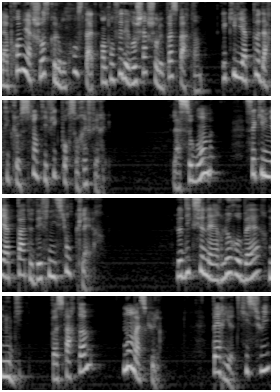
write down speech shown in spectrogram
La première chose que l'on constate quand on fait des recherches sur le postpartum est qu'il y a peu d'articles scientifiques pour se référer. La seconde, c'est qu'il n'y a pas de définition claire. Le dictionnaire Le Robert nous dit postpartum, non masculin. Période qui suit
